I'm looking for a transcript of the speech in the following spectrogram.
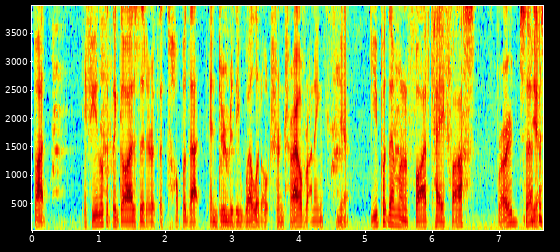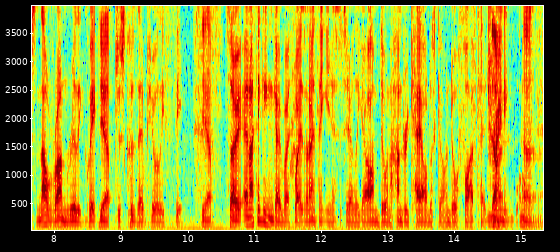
But if you look at the guys that are at the top of that and do really well at ultra and trail running, yeah you put them on a 5k fast road surface and they'll run really quick Yeah. just because they're purely fit. yeah. So, and I think it can go both ways. I don't think you necessarily go, I'm doing 100k, I'll just go and do a 5k training block. no, no, no.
